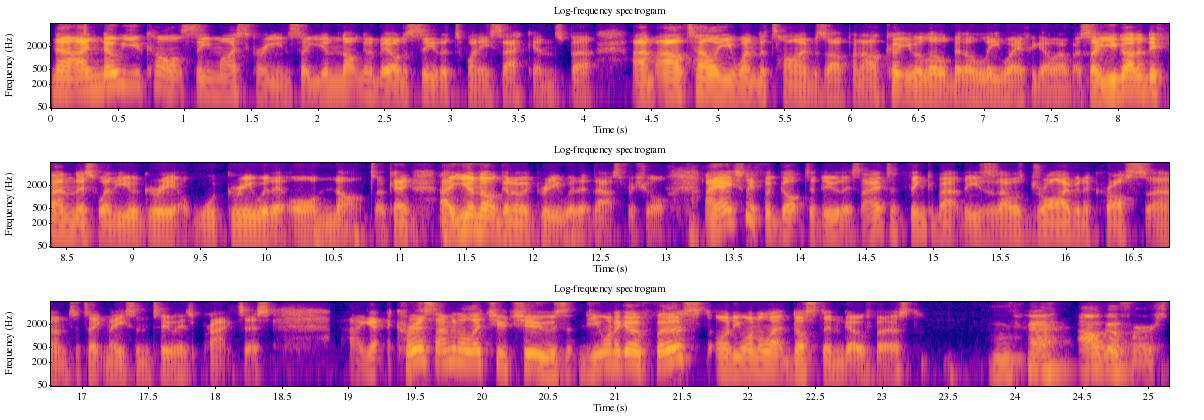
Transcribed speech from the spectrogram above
Now I know you can't see my screen, so you're not going to be able to see the 20 seconds. But um, I'll tell you when the time's up, and I'll cut you a little bit of leeway if you go over. So you got to defend this whether you agree agree with it or not. Okay, uh, you're not going to agree with it, that's for sure. I actually forgot to do this. I had to think about these as I was driving across um, to take Mason to his practice. I Chris, I'm to let you two choose, do you want to go first or do you want to let Dustin go first? I'll go first.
